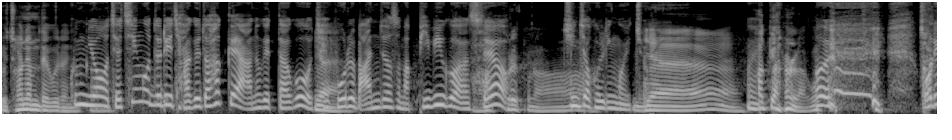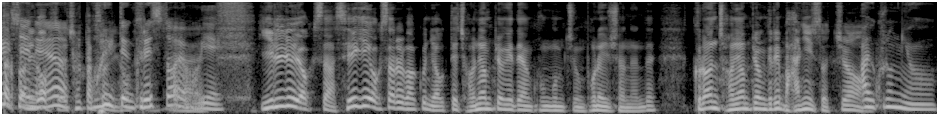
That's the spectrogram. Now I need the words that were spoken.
그 전염되고 이러니까. 그럼요. 제 친구들이 자기도 학교에 안 오겠다고 제 예. 볼을 만져서 막 비비고 왔어요. 아, 그랬구나. 진짜 걸린 거 있죠. 예. 네. 학교 안 오려고. 어, 어릴 때는 없어요. 어릴 땐. 그랬어요. 네. 예. 인류 역사, 세계 역사를 바꾼 역대 전염병에 대한 궁금증 보내주셨는데 그런 전염병들이 많이 있었죠. 아유 그럼요.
